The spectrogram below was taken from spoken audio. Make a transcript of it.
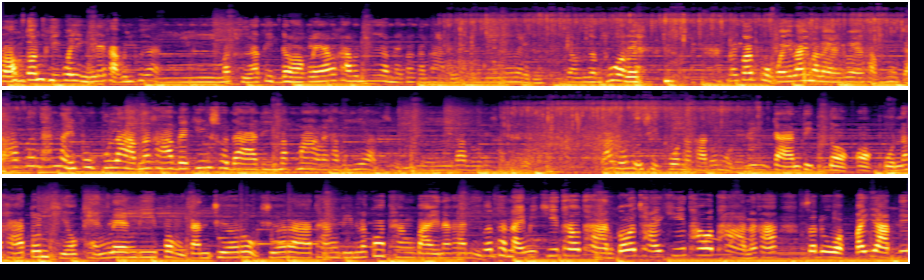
ล้อมต้นพริกไว้อย่างนี้เลยค่ะเพื่อนมีมะเขือติดดอกแล้วค่ะเพื่อนๆเลยก็กระลาดเลยดูดาวเรืองทั่วเลย ไม่ก้อยปลูกไว้ไล่แมลงด้วยค่ะเพื่อนจ๋าเพื่อนท่านไหนปลูกกุหลาบนะคะเบกกิ้งโซดาดีมากๆเลยค่ะเพื่อนๆสูงเลยด้านรู้เลยค่ะเพื่อนด้านรู้หรือฉีดพ่นนะคะได้หมดเลยนะการติดดอกออกผลนะคะ ต้นเขียวแข็งแรงดีป้องกันเชื้อโรคเชื้อราทางดินแล้วก็ทางใบนะคะนี่เพื่อนท่านไหนมีขี้เท่าฐานก็ใช้ขี้เท่าฐานนะคะ สะดวกประหยัดดี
